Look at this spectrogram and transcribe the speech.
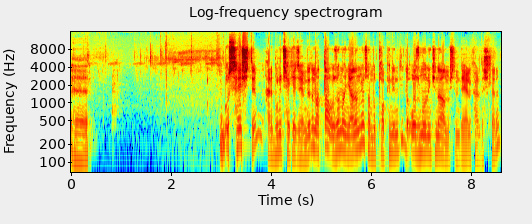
Ee, bu seçtim. Hani bunu çekeceğim dedim. Hatta o zaman yanılmıyorsam bu Topi'nin değil de Osmo'nunkini almıştım değerli kardeşlerim.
